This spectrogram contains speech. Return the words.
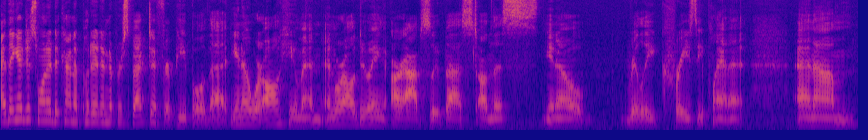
I think I just wanted to kind of put it into perspective for people that, you know, we're all human and we're all doing our absolute best on this, you know, really crazy planet. And um,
